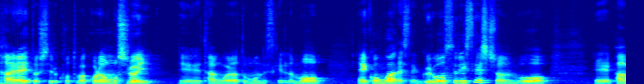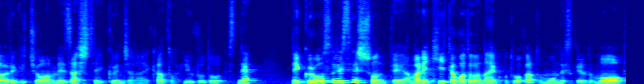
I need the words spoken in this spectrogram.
ハイライトしている言葉これ面白い単語だと思うんですけれども今後はですねグロースリセッションをパウエル議長は目指していくんじゃないかということですね。でグロースリセッションってあまり聞いたことがない言葉かと思うんですけれども、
